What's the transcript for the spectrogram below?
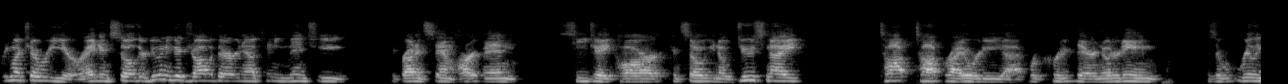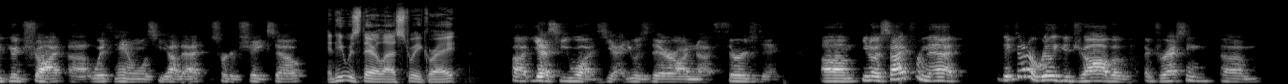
pretty much every year, right? And so they're doing a good job with that right now. Kenny Minchey, they brought in Sam Hartman, C.J. Carr, and so you know Deuce Knight top top priority uh, recruit there. Notre Dame is a really good shot uh, with him. We'll see how that sort of shakes out. And he was there last week, right? Uh, yes, he was. Yeah, he was there on uh, Thursday. Um, you know, aside from that, they've done a really good job of addressing um,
